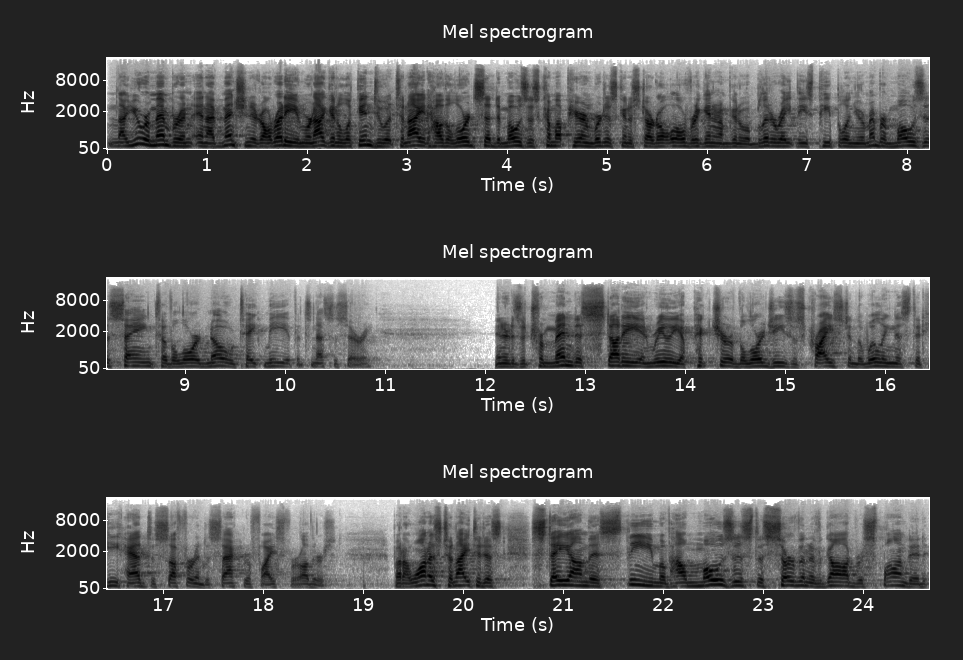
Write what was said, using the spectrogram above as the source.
Now, you remember, and, and I've mentioned it already, and we're not going to look into it tonight, how the Lord said to Moses, Come up here, and we're just going to start all over again, and I'm going to obliterate these people. And you remember Moses saying to the Lord, No, take me if it's necessary. And it is a tremendous study and really a picture of the Lord Jesus Christ and the willingness that he had to suffer and to sacrifice for others. But I want us tonight to just stay on this theme of how Moses, the servant of God, responded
